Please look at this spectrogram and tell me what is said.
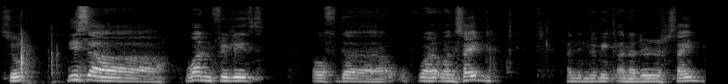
So this uh one fillet of the one side, and then we make another side.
